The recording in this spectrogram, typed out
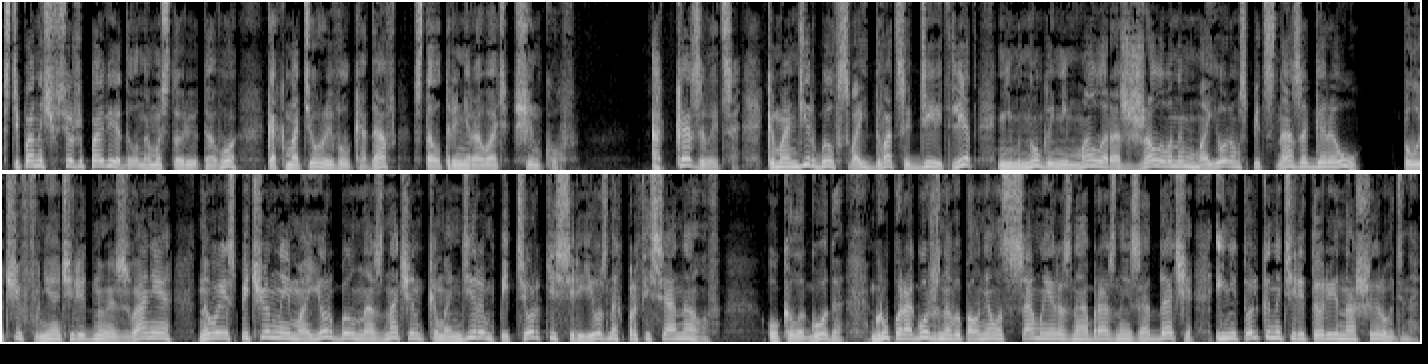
Степаныч все же поведал нам историю того, как матерый волкодав стал тренировать щенков. Оказывается, командир был в свои 29 лет ни много ни мало разжалованным майором спецназа ГРУ. Получив внеочередное звание, новоиспеченный майор был назначен командиром пятерки серьезных профессионалов. Около года группа Рогожина выполняла самые разнообразные задачи и не только на территории нашей Родины,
